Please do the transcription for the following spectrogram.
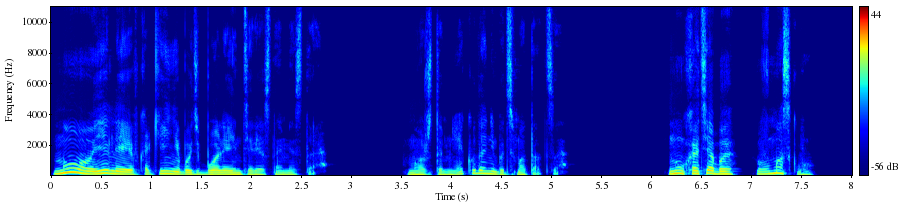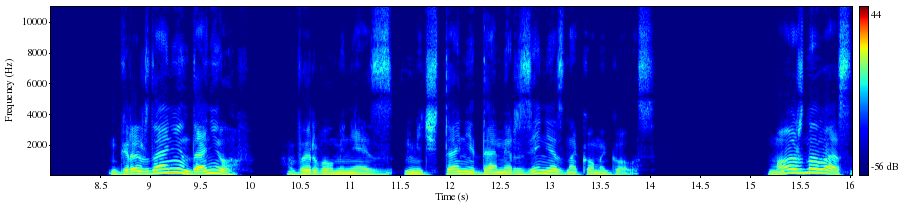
Ну, или в какие-нибудь более интересные места. Может, и мне куда-нибудь смотаться. Ну, хотя бы в Москву. «Гражданин Данилов!» — вырвал меня из мечтаний до омерзения знакомый голос. «Можно вас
